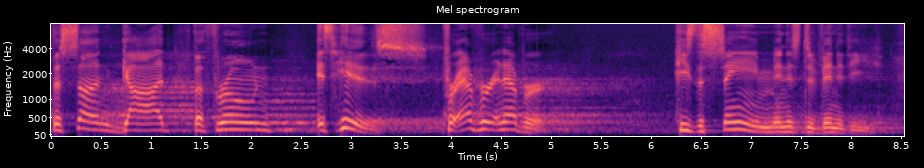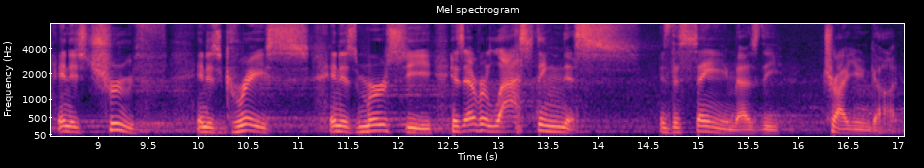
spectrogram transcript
the Son God, the throne is His forever and ever. He's the same in His divinity, in His truth, in His grace, in His mercy, His everlastingness is the same as the triune God.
